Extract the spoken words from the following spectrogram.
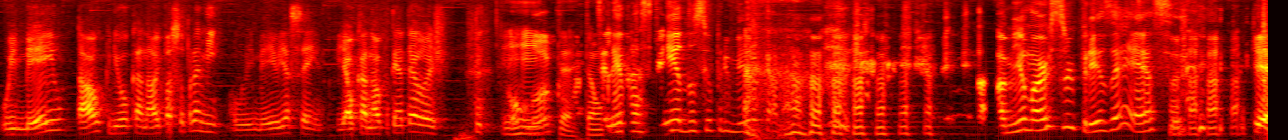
o e-mail tal, criou o canal e passou pra mim, o e-mail e a senha. E é o canal que eu tenho até hoje. Ô, louco. Eita, então. Você lembra a senha do seu primeiro canal? a minha maior surpresa é essa. Que é.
